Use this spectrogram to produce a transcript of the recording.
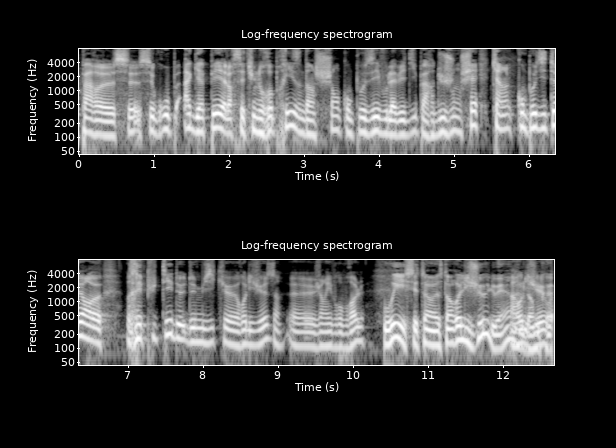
par euh, ce, ce, groupe Agapé. Alors c'est une reprise d'un chant composé, vous l'avez dit, par Dujonchet, qui est un compositeur réputé de, de musique religieuse, Jean-Yves Rouvrol. Oui, c'est un, un, religieux lui. Hein, un religieux, donc,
